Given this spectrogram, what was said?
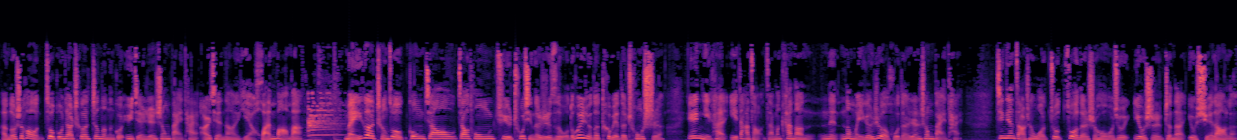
很多时候坐公交车真的能够遇见人生百态，而且呢也环保嘛。每一个乘坐公交交通去出行的日子，我都会觉得特别的充实。因为你看，一大早咱们看到那那么一个热乎的人生百态，今天早晨我坐坐的时候，我就又是真的又学到了。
